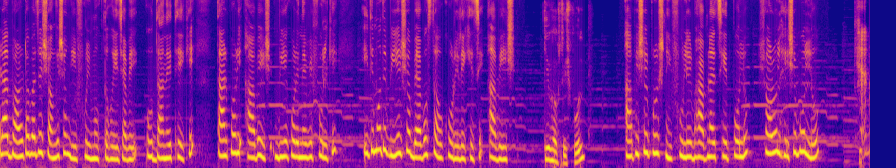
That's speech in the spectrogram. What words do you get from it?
রাত বারোটা বাজার সঙ্গে সঙ্গে ফুল মুক্ত হয়ে যাবে। উদ্যানের থেকে তারপরই আবেশ বিয়ে করে নেবে ফুলকে। ইতিমধ্যে বিয়ের সব ব্যবস্থাও করে রেখেছে আবেশ। কি ভাবছিস ফুল? আবেশের প্রশ্নে ফুলের ভাবনায় ছেদ পড়ল। সরল হেসে বলল কেন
